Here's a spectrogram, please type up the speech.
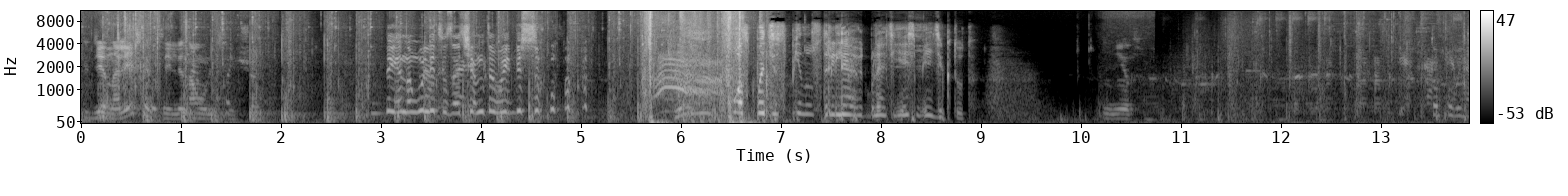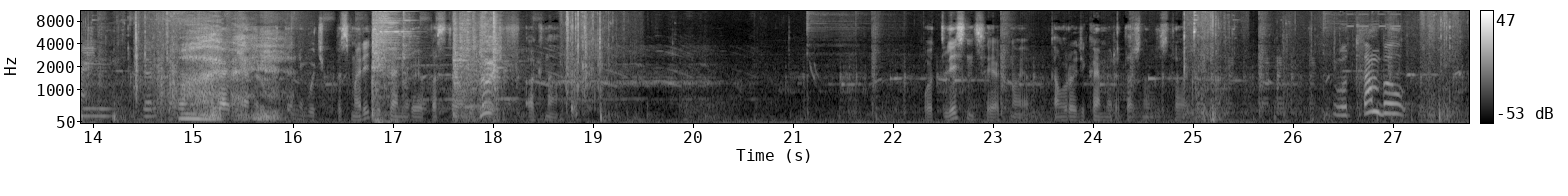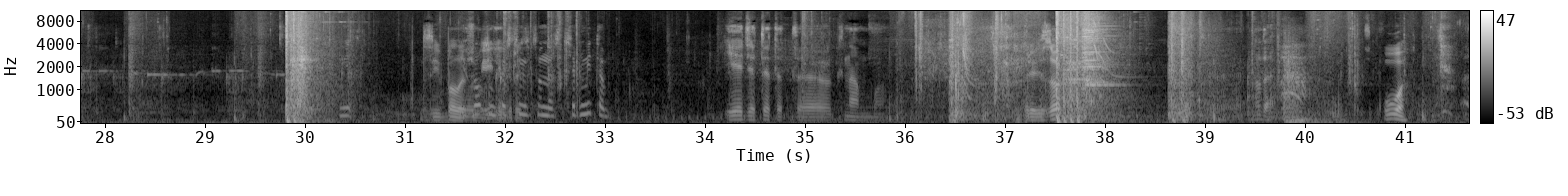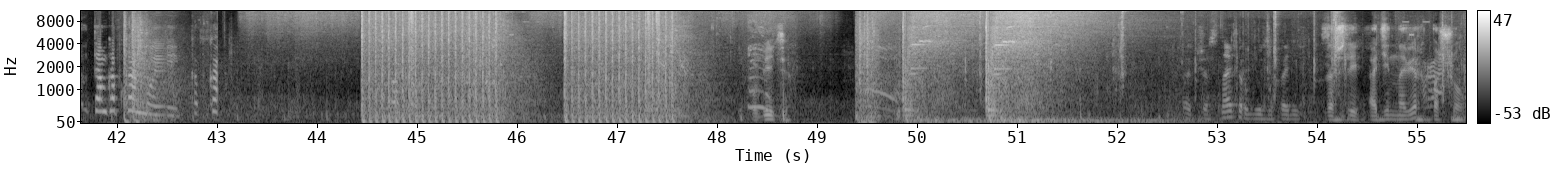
где, на лестнице или на улице еще? Да я на улицу зачем-то выбежал. Господи, спину стреляют, блядь, есть медик тут. Нет. Топовый геймер. Камеру кто-нибудь, посмотрите камеру, я поставил против окна. Вот лестница и окно, я- там вроде камеры должны доставать. Вот там был Заебало это играть. костюме, кто у нас термита. Едет этот э, к нам. э, Ревизор? Ну да. О, Там капкан мой, капкан. убейте. Так, сейчас снайпер будет заходить. Зашли. Один наверх пошел.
